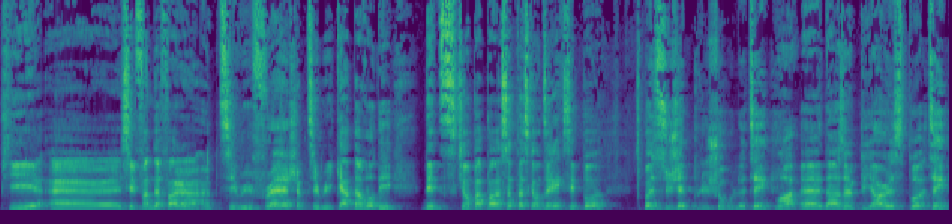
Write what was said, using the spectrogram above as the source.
Puis euh, c'est le fun de faire un, petit refresh, un petit recap, d'avoir des, des discussions par rapport à ça, parce qu'on dirait que c'est pas c'est pas le sujet le plus chaud là tu sais ouais. euh, dans un PR c'est pas tu sais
